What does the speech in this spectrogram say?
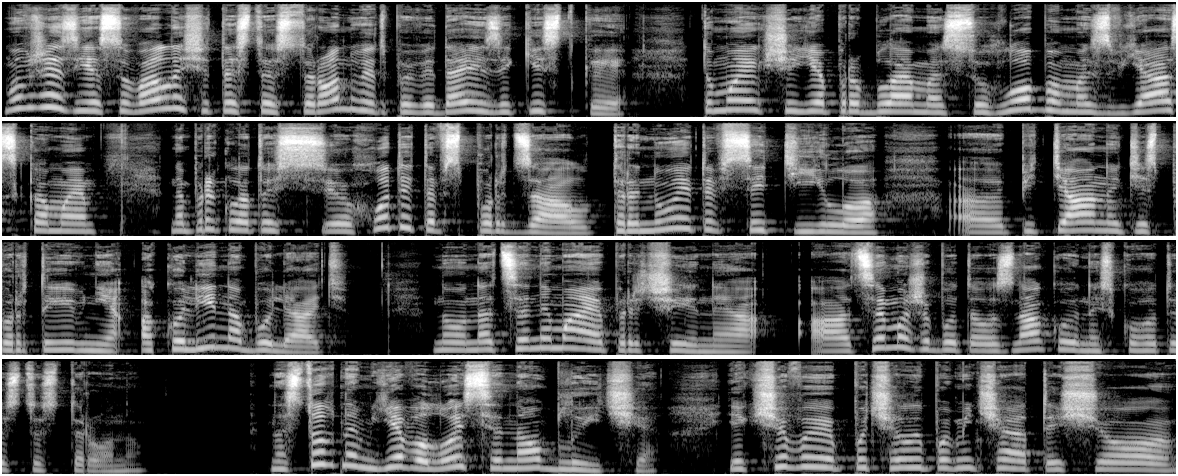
Ми вже з'ясували, що тестостерон відповідає за кістки, тому якщо є проблеми з суглобами, зв'язками, наприклад, ось ходите в спортзал, тренуєте все тіло, е, підтягнуті спортивні, а коліна болять. Ну, на це немає причини, а це може бути ознакою низького тестостерону. Наступним є волосся на обличчі. Якщо ви почали помічати, що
